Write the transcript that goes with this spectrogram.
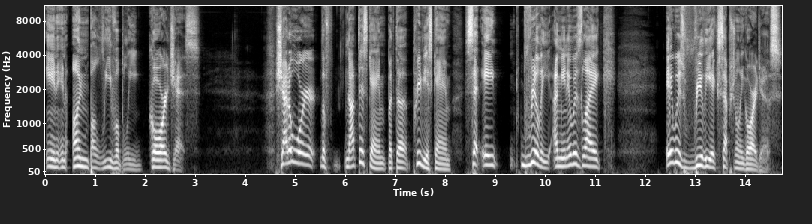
in an unbelievably gorgeous. Shadow Warrior, the not this game, but the previous game, set a really. I mean, it was like it was really exceptionally gorgeous.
